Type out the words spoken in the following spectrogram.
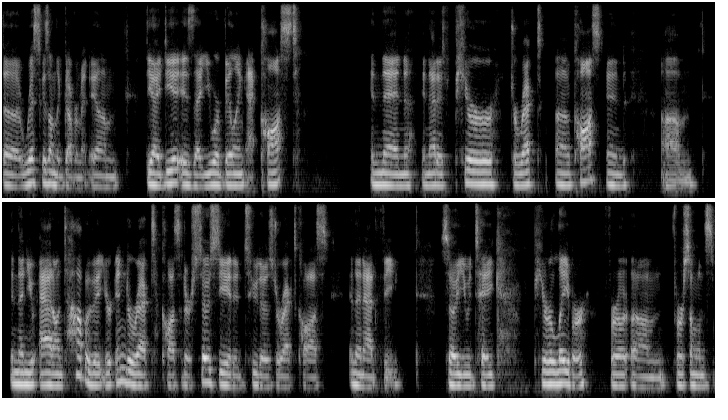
the risk is on the government. Um, the idea is that you are billing at cost and then, and that is pure direct uh, cost and um, and then you add on top of it your indirect costs that are associated to those direct costs and then add fee. So you would take pure labor for um, for someone's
